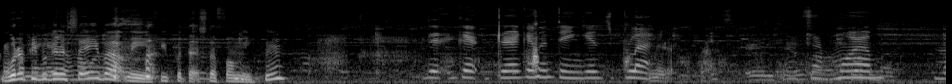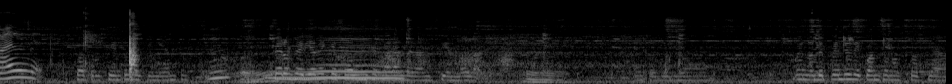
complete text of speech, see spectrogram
What are people gonna say about me if you put that stuff on me? Hmm? Gonna think it's black. It's, it's a more of my lip. 400 o 500. Pero sería de que todas mis hermanas me dan 100 dólares. Entonces no. Bueno, depende de cuánto nos toque a,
